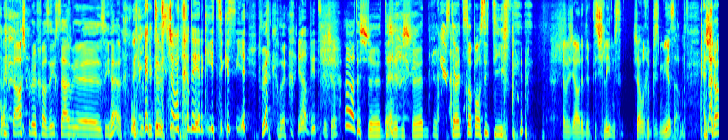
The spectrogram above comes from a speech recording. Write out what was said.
die Ansprüche an sich selber äh, sind hoch. Du bist schon ein ehrgeiziger Sieg. Wirklich? Ja, bisschen schon. Ah, das ist schön, das ist immer schön. Es tut so positiv. Aber es ist ja auch nicht etwas Schlimmes. Es ist einfach etwas Mühsames. Hast du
